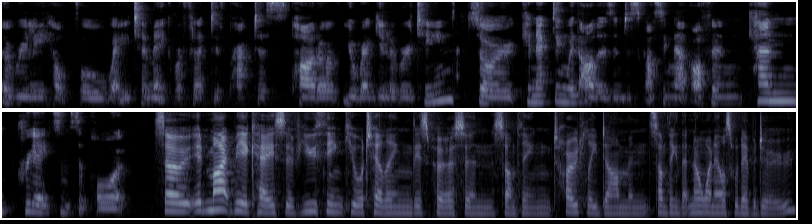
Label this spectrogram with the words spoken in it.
a really helpful way to make reflective practice part of your regular routine. So, connecting with others and discussing that often can create some support. So, it might be a case of you think you're telling this person something totally dumb and something that no one else would ever do.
